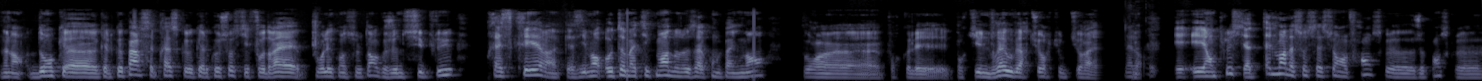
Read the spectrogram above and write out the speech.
Non, non. Donc quelque part, c'est presque quelque chose qu'il faudrait pour les consultants que je ne suis plus prescrire quasiment automatiquement dans nos accompagnements pour pour que les pour qu'il y ait une vraie ouverture culturelle. Et, et, en plus, il y a tellement d'associations en France que je pense que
